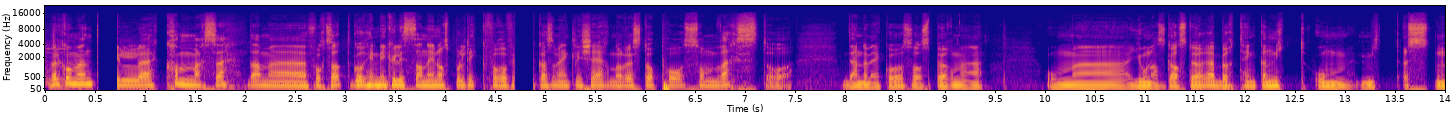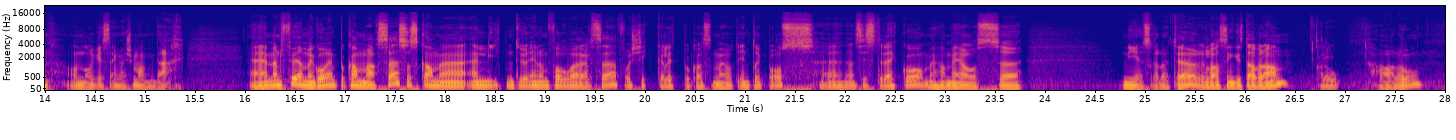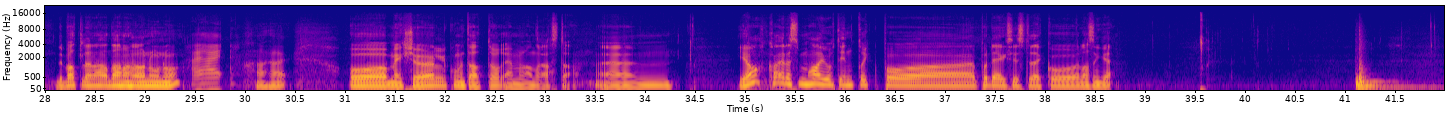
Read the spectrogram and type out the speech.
Velkommen til Kammerset, der vi fortsatt går inn i kulissene i norsk politikk for å finne hva som egentlig skjer når det står på som verst. Og denne uka så spør vi om eh, Jonas Gahr Støre bør tenke nytt om Midtøsten og Norges engasjement der. Eh, Men før vi går inn på kammerset, så skal vi en liten tur innom forværelset for å kikke litt på hva som har gjort inntrykk på oss eh, den siste uka. Vi har med oss nyhetsredaktør Lars Inge Stavedan. Hallo. Hallo. Debattleder Dana Vanono. Hei, hei. Hei, hei. Og meg sjøl, kommentator Emil André Astad. Um, ja, hva er det som har gjort inntrykk på, på deg siste uke, Lars Inge?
